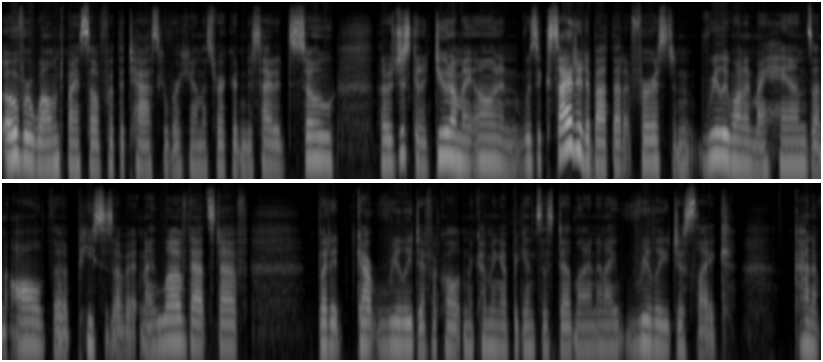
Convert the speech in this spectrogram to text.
overwhelmed myself with the task of working on this record and decided so that I was just going to do it on my own and was excited about that at first and really wanted my hands on all the pieces of it. And I love that stuff, but it got really difficult and coming up against this deadline. And I really just like kind of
